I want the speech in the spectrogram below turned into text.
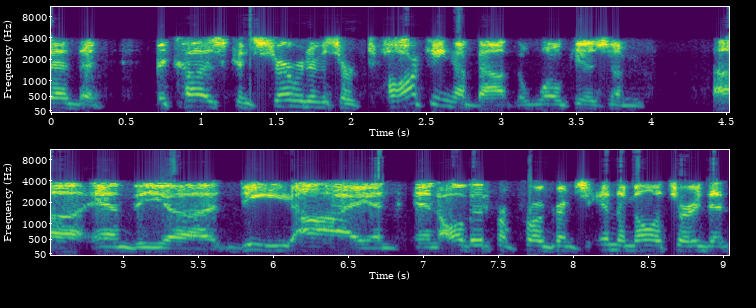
said that because conservatives are talking about the wokeism uh, and the uh, DEI and and all the different programs in the military, that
